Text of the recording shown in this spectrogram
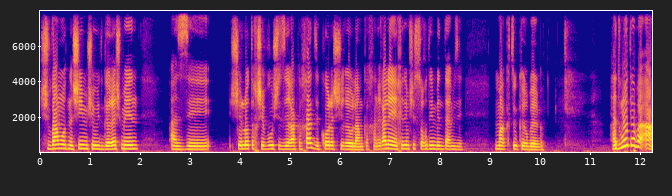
700 נשים שהוא התגרש מהן, אז uh, שלא תחשבו שזה רק אחת, זה כל עשירי עולם ככה. נראה לי היחידים ששורדים בינתיים זה מרק צוקרברג. הדמות הבאה,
